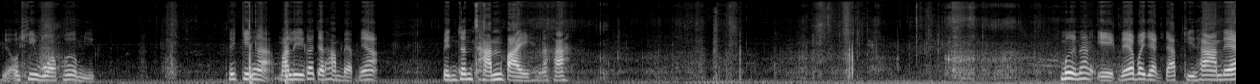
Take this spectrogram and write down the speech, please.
เดี๋ยวเอาขี้วัวเพิ่มอีก ที่จริงอะมารีก็จะทำแบบเนี้ย เป็นชั้น ๆ ไปนะคะมือนั่งเอกเด้อไปอยากจับขี่ทานเด้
